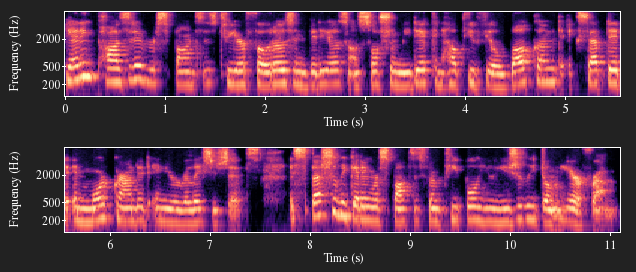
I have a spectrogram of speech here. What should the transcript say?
Getting positive responses to your photos and videos on social media can help you feel welcomed, accepted, and more grounded in your relationships, especially getting responses from people you usually don't hear from.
